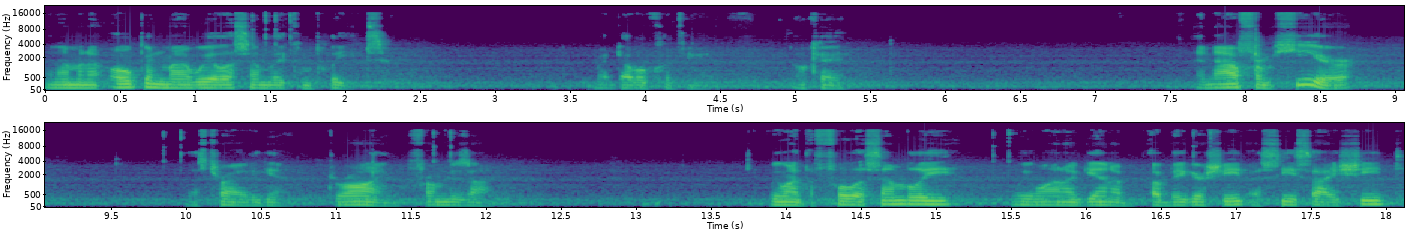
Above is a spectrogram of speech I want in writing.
and I'm going to open my wheel assembly complete by double clicking it. Okay. And now from here, let's try it again. Drawing from design. We want the full assembly. We want again a, a bigger sheet, a C-size sheet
